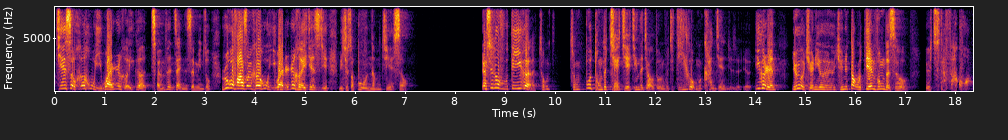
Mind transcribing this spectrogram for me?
接受呵护以外任何一个成分在你的生命中。如果发生呵护以外的任何一件事情，你就说不能接受。亚西多夫第一个从。从不同的解解经的角度，你会第一个我们看见就是一个人拥有权利，拥有权利到了巅峰的时候，就使他发狂。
